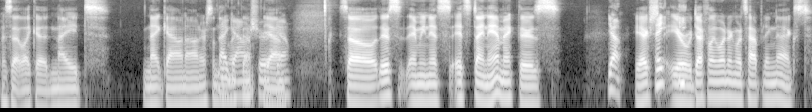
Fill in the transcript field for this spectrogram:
was that like a night nightgown on or something like Nightgown, that? sure, yeah. So there's I mean it's it's dynamic. There's Yeah. you actually you're definitely wondering what's happening next.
